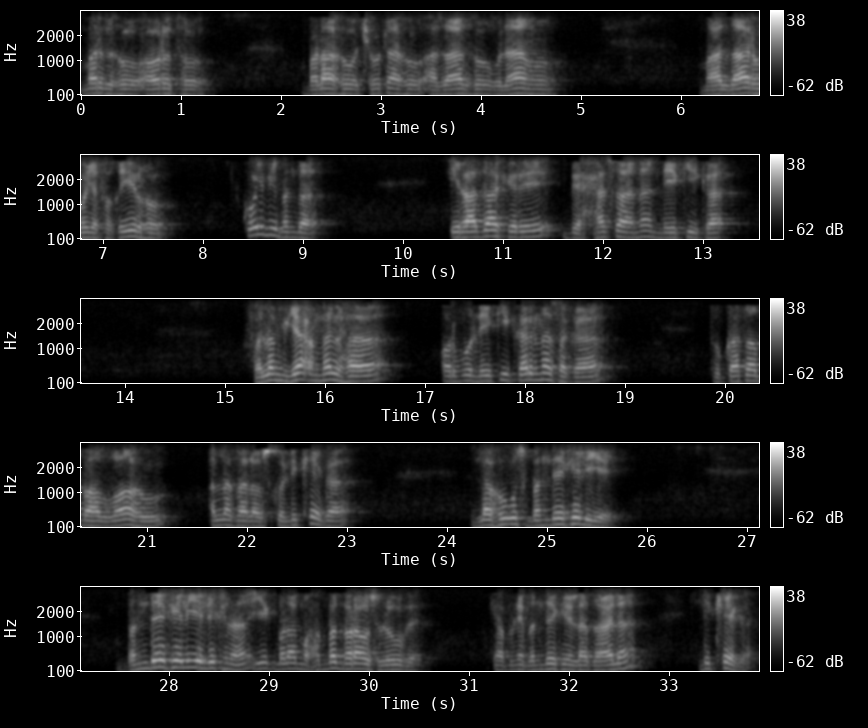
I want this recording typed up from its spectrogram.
مرد ہو، عورت ہو، بڑا ہو، چھوٹا ہو، آزاد ہو، غلام ہو، مالدار ہو یا فقیر ہو، کوئی بھی بندہ ارادہ کرے بے حسانہ نیکی کا، فلم یا عمل ہے اور وہ نیکی کر نہ سکا تو کتب اللہ اللہ تعالیٰ اس کو لکھے گا، لہو اس بندے کے لیے۔ بندے کے لیے لکھنا یہ ایک بڑا محبت بڑا اسلوب ہے کہ اپنے بندے کے اللہ تعالیٰ لکھے گا۔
